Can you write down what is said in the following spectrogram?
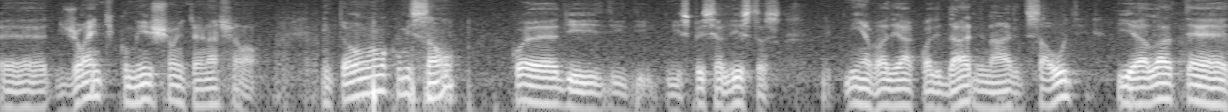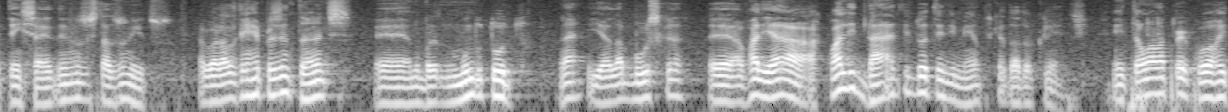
é Joint Commission International. Então, é uma comissão é, de, de, de especialistas em avaliar a qualidade na área de saúde e ela tem, tem sede nos Estados Unidos. Agora, ela tem representantes é, no, no, mundo todo, né? E ela busca é, avaliar a qualidade do atendimento que é dado ao cliente. Então, ela percorre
